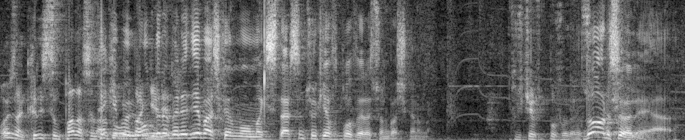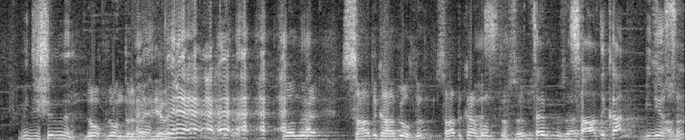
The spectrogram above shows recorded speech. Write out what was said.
O yüzden Crystal Palace'ın Peki böyle Londra gelir. belediye başkanı mı olmak istersin, Türkiye Futbol Federasyonu başkanı mı? Türkiye Futbol Federasyonu. Doğru söyle ya. Bir düşündün. Yok Londra Başkanı. Londra Sadık abi oldu. Sadık abi olduktan sonra biz Tabii olduk abi. Sadıkan biliyorsun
